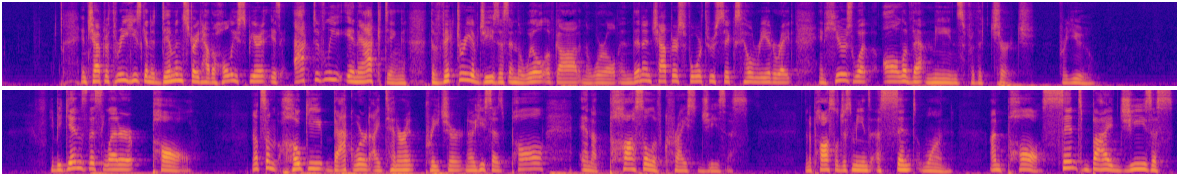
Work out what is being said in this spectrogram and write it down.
In chapter 3, he's going to demonstrate how the Holy Spirit is actively enacting the victory of Jesus and the will of God in the world. And then in chapters 4 through 6, he'll reiterate, and here's what all of that means for the church, for you. He begins this letter, Paul not some hokey, backward, itinerant preacher. No, he says, Paul, an apostle of Christ Jesus. An apostle just means a sent one. I'm Paul, sent by Jesus,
